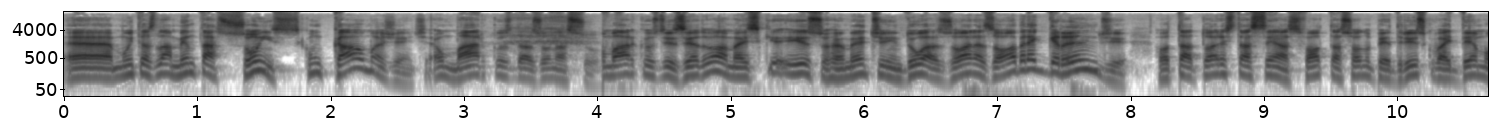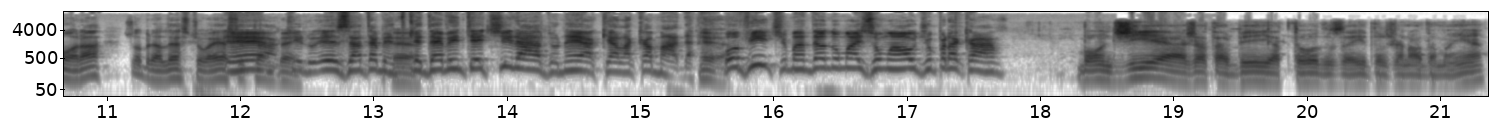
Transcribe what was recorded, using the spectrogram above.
é, muitas lamentações. Com calma, gente. É o Marcos da Zona Sul. O Marcos dizendo, ah, mas que isso, realmente em duas horas a obra é grande. Rotatória está sem asfalto, está só no pedrisco, vai demorar sobre a leste-oeste é, também. Aquilo, exatamente, é. porque devem ter tirado, né, aquela camada. É. Ouvinte, mandando mais um áudio para cá. Bom dia, JB e a todos aí do Jornal da Manhã.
